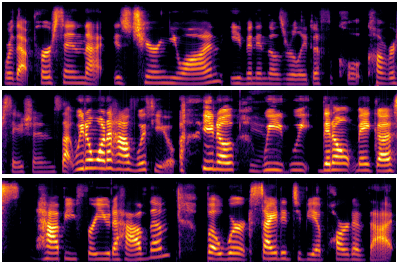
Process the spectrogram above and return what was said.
where that person that is cheering you on, even in those really difficult conversations that we don't want to have with you. you know, yeah. we we they don't make us happy for you to have them, but we're excited to be a part of that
